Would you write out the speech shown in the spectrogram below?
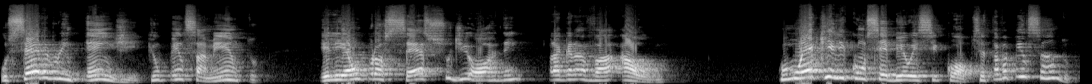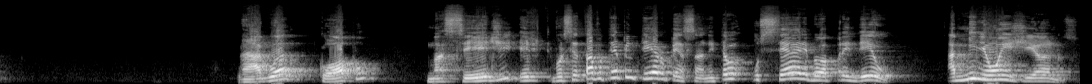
O cérebro entende que o pensamento ele é um processo de ordem para gravar algo. Como é que ele concebeu esse copo? Você estava pensando. Água, copo, uma sede, ele, você estava o tempo inteiro pensando. Então, o cérebro aprendeu há milhões de anos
